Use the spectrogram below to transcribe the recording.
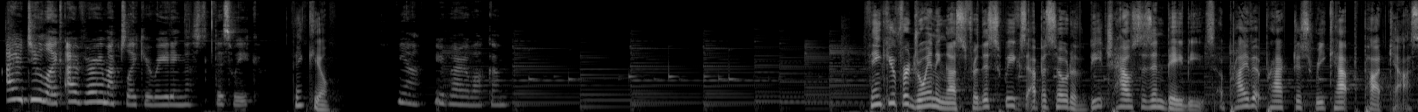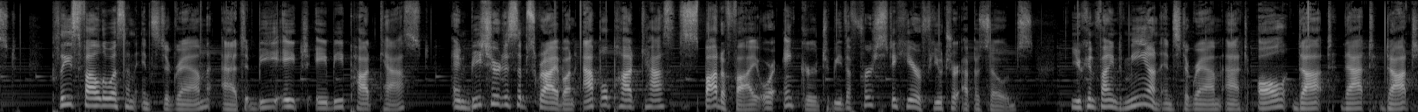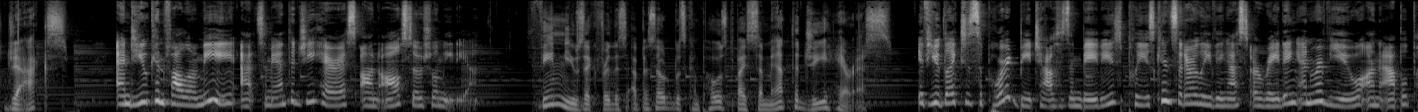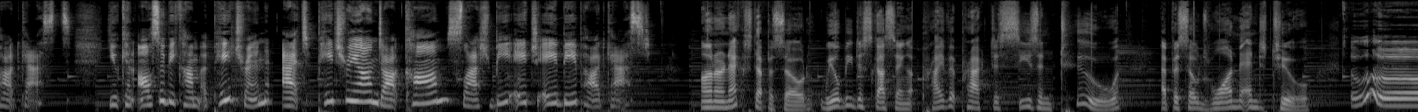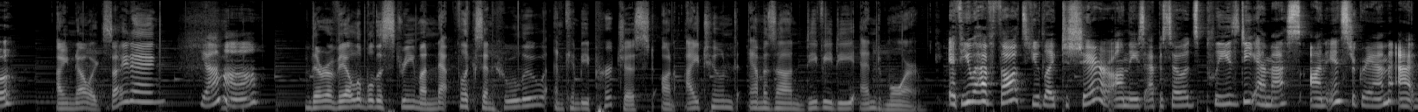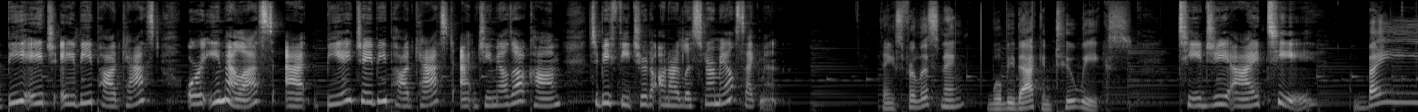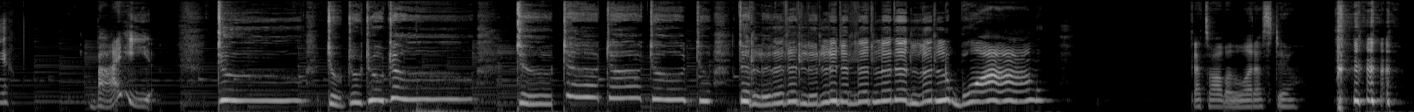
I do like. I very much like your rating this this week. Thank you. Yeah, you're very welcome. Thank you for joining us for this week's episode of Beach Houses and Babies, a private practice recap podcast. Please follow us on Instagram at BHAB Podcast and be sure to subscribe on Apple Podcasts, Spotify, or Anchor to be the first to hear future episodes. You can find me on Instagram at all.that.jax. And you can follow me at Samantha G. Harris on all social media. Theme music for this episode was composed by Samantha G. Harris. If you'd like to support Beach Houses and Babies, please consider leaving us a rating and review on Apple Podcasts. You can also become a patron at patreon.com slash BHAB podcast. On our next episode, we'll be discussing Private Practice Season 2, Episodes 1 and 2. Ooh, I know, exciting! yeah. They're available to stream on Netflix and Hulu and can be purchased on iTunes, Amazon, DVD, and more. If you have thoughts you'd like to share on these episodes, please DM us on Instagram at BHAB Podcast or email us at BHABpodcast at gmail.com to be featured on our listener mail segment. Thanks for listening. We'll be back in two weeks. TGIT. Bye! Bye. Do do do do do. Do do do do do do do do do do do do do That's all they'll let us do.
